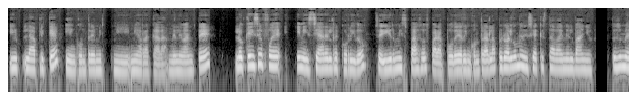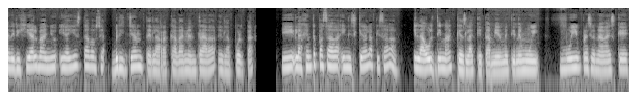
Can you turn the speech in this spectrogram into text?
y la apliqué y encontré mi, mi, mi arracada. Me levanté. Lo que hice fue iniciar el recorrido, seguir mis pasos para poder encontrarla, pero algo me decía que estaba en el baño. Entonces me dirigí al baño y ahí estaba, o sea, brillante la arracada en la entrada, en la puerta, y la gente pasaba y ni siquiera la pisaba. Y la última, que es la que también me tiene muy, muy impresionada, es que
